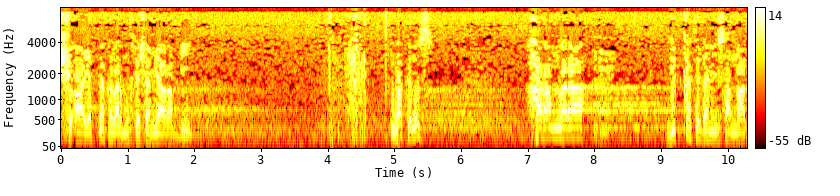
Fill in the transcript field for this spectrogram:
Şu ayet ne kadar muhteşem ya Rabbi. Bakınız, haramlara dikkat eden insanlar,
